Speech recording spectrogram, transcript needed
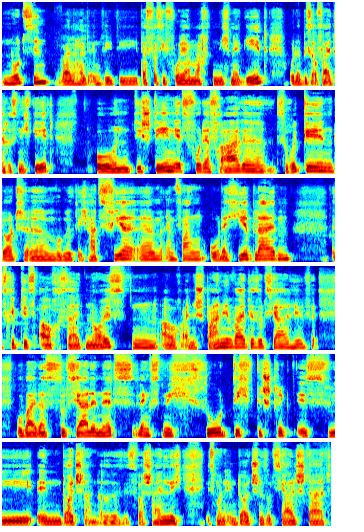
Not sind, weil halt irgendwie die, das, was sie vorher machten, nicht mehr geht oder bis auf weiteres nicht geht. Und die stehen jetzt vor der Frage, zurückgehen, dort ähm, womöglich Hartz IV ähm, empfangen oder hier bleiben. Es gibt jetzt auch seit neuestem auch eine spanienweite Sozialhilfe, wobei das soziale Netz längst nicht so dicht gestrickt ist wie in Deutschland. Also es ist wahrscheinlich, ist man im deutschen Sozialstaat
